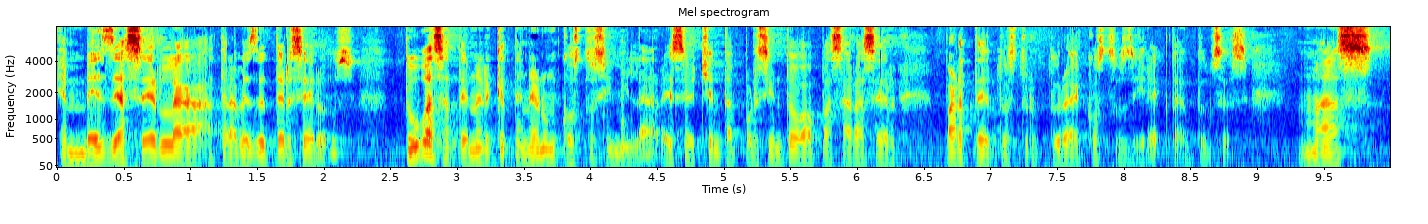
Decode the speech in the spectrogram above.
en vez de hacerla a través de terceros, tú vas a tener que tener un costo similar. Ese 80% va a pasar a ser parte de tu estructura de costos directa. Entonces, más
